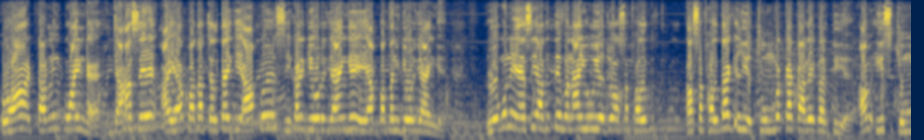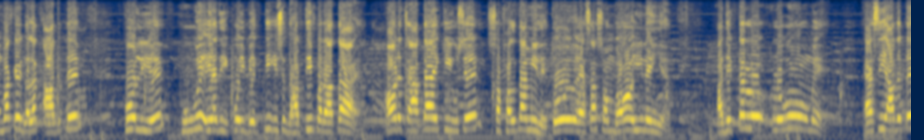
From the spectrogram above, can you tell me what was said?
वहाँ टर्निंग पॉइंट है जहाँ से यह पता चलता है कि आप शिखर की ओर जाएँगे या पतन की ओर जाएँगे। लोगों ने ऐसी आदतें बनाई हुई है जो असफल असफलता के लिए चुंबक का कार्य करती है। अब इस चुंबक के गलत आदतें को लिए हुए यदि कोई व्यक्ति इस धरती पर आता है और चाहता है कि उसे सफलता मिले तो ऐसा संभव ही नहीं है। अधिकतर लो, लोगों में ऐसी आदतें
